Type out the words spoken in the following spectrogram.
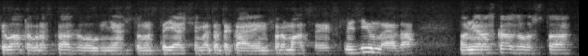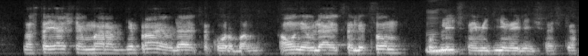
Филатов рассказывал мне, что настоящим, это такая информация эксклюзивная, да, он мне рассказывал, что настоящим мэром Днепра является Корбан, а он является лицом публичной медийной личностью.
